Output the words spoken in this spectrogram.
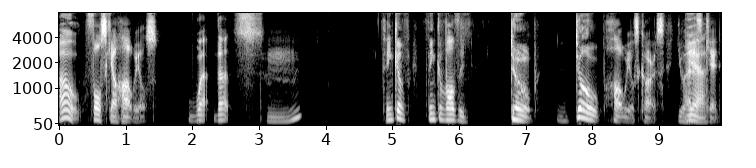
Oh. Full scale Hot Wheels. What? That's Hmm. Think of think of all the dope, dope Hot Wheels cars you had as a kid.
